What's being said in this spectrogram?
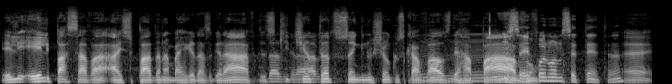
ele, ele passava a espada na barriga das grávidas, Das que tinha grávidas. tanto sangue no chão que os cavalos derrapavam. Isso aí foi no ano 70, né? É,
